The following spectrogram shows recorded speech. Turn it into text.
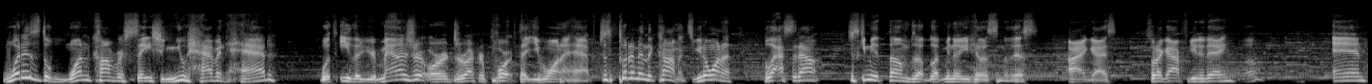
what is the one conversation you haven't had with either your manager or a direct report that you want to have. Just put them in the comments. If you don't want to blast it out, just give me a thumbs up. Let me know you can listen to this. All right, guys. That's what I got for you today. And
